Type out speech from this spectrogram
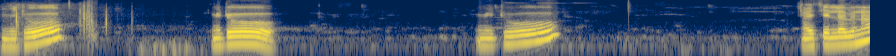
মিঠু? মিঠু? মিঠু? আরে চেল্লাবে না?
